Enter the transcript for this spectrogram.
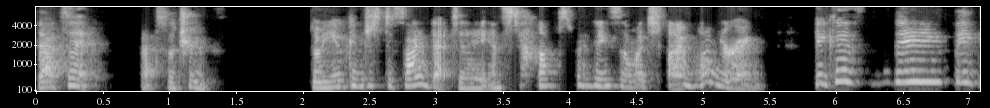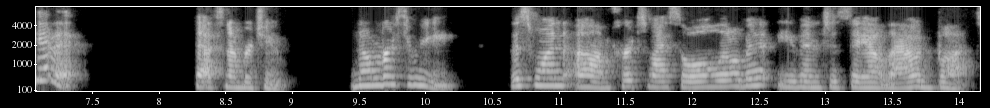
That's it. That's the truth. So you can just decide that today and stop spending so much time wondering because they, they get it. That's number two. Number three, this one um, hurts my soul a little bit, even to say out loud, but,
